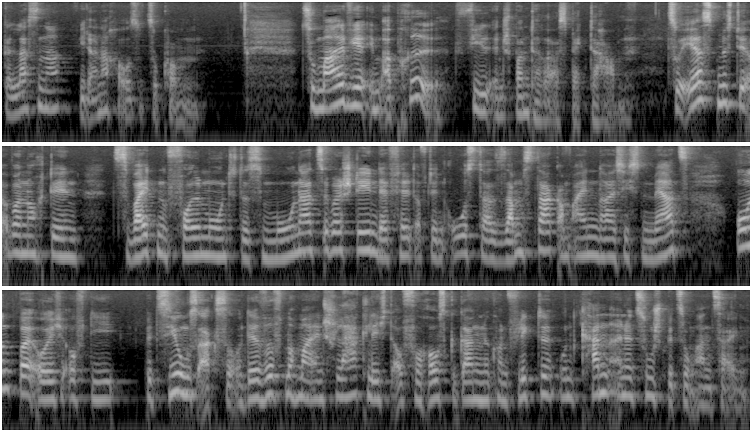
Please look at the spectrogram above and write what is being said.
gelassener wieder nach Hause zu kommen. Zumal wir im April viel entspanntere Aspekte haben. Zuerst müsst ihr aber noch den zweiten Vollmond des Monats überstehen. Der fällt auf den Ostersamstag am 31. März und bei euch auf die Beziehungsachse. Und der wirft nochmal ein Schlaglicht auf vorausgegangene Konflikte und kann eine Zuspitzung anzeigen.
